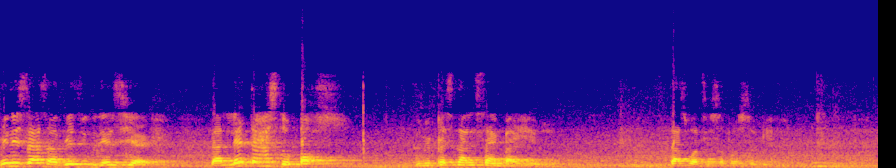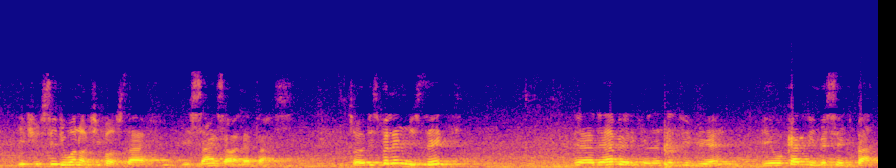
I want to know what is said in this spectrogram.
ministers are busy with the SGF that letters to us will be personally signed by him. That's what it's supposed to be. If you see the one of chief of staff, he signs our letters. So the spelling mistake, they, they have a representative here. They will carry the message back.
